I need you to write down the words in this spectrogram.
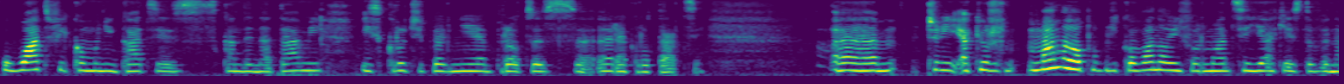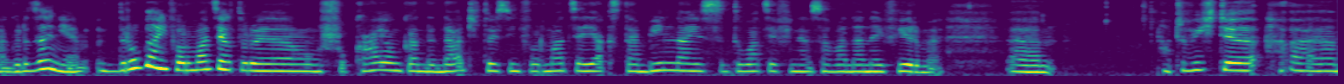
ułatwi komunikację z kandydatami i skróci pewnie proces rekrutacji. Czyli jak już mamy opublikowaną informację, jakie jest to wynagrodzenie, druga informacja, którą szukają kandydaci, to jest informacja, jak stabilna jest sytuacja finansowa danej firmy. Oczywiście e,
